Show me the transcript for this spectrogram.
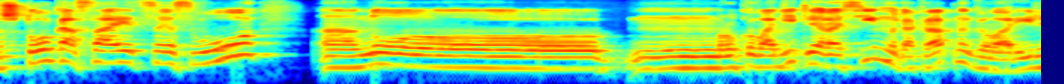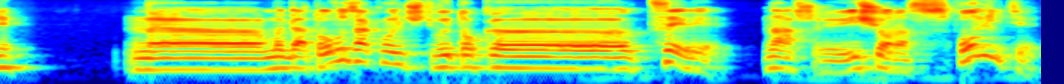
Что касается СВО, а, руководители России многократно говорили, э, мы готовы закончить, вы только э, цели наши еще раз вспомните,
